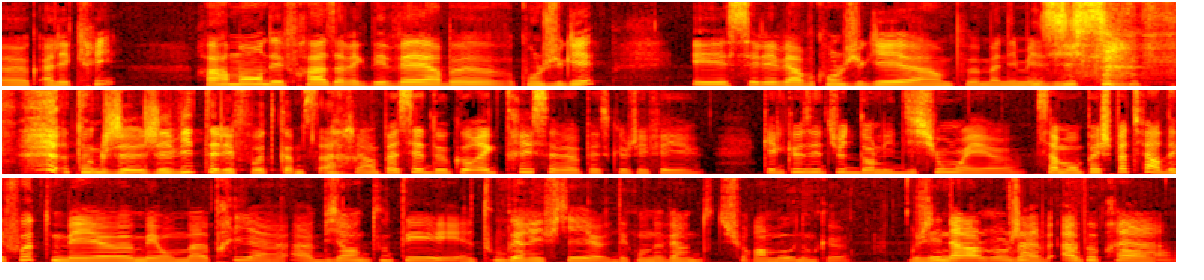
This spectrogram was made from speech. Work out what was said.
euh, à l'écrit, rarement des phrases avec des verbes euh, conjugués. Et c'est les verbes conjugués un peu ma némésis. Donc j'évite les fautes comme ça. J'ai un passé de correctrice euh, parce que j'ai fait quelques études dans l'édition et euh, ça m'empêche pas de faire des fautes, mais, euh, mais on m'a appris à, à bien douter et à tout vérifier dès qu'on avait un doute sur un mot. Donc, donc généralement, j'arrive à peu près à.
